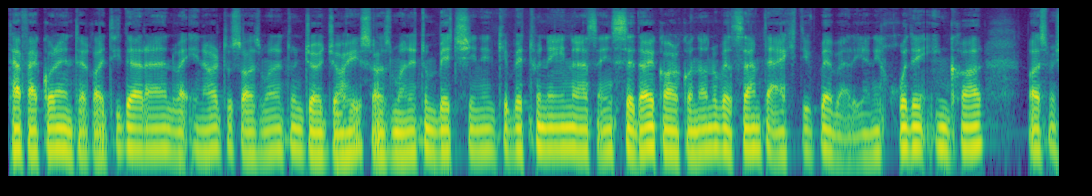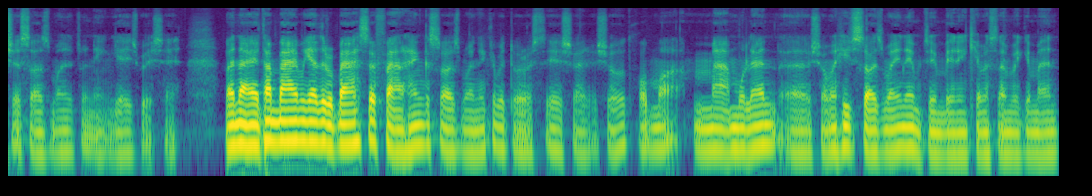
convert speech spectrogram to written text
تفکر انتقادی دارن و اینا رو تو سازمانتون جا جاهی سازمانتون بچینین که بتونه این اصلا این صدای کارکنان رو به سمت اکتیو ببره. یعنی خود این کار باعث میشه سازمانتون انگیج بشه. و نهایتا برمیگرده رو بحث فرهنگ سازمانی که به درستی اشاره شد. خب ما معمولا شما هیچ سازمانی نمی‌تونیم برین که مثلا بگه من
